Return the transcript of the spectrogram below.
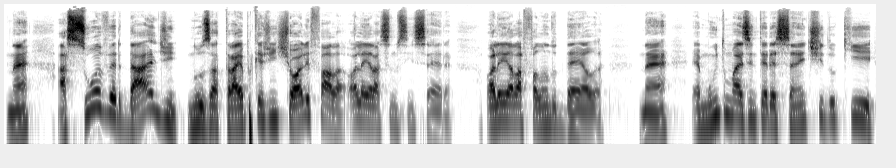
né? A sua verdade nos atrai porque a gente olha e fala, olha ela sendo sincera, olha ela falando dela, né? É muito mais interessante do que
